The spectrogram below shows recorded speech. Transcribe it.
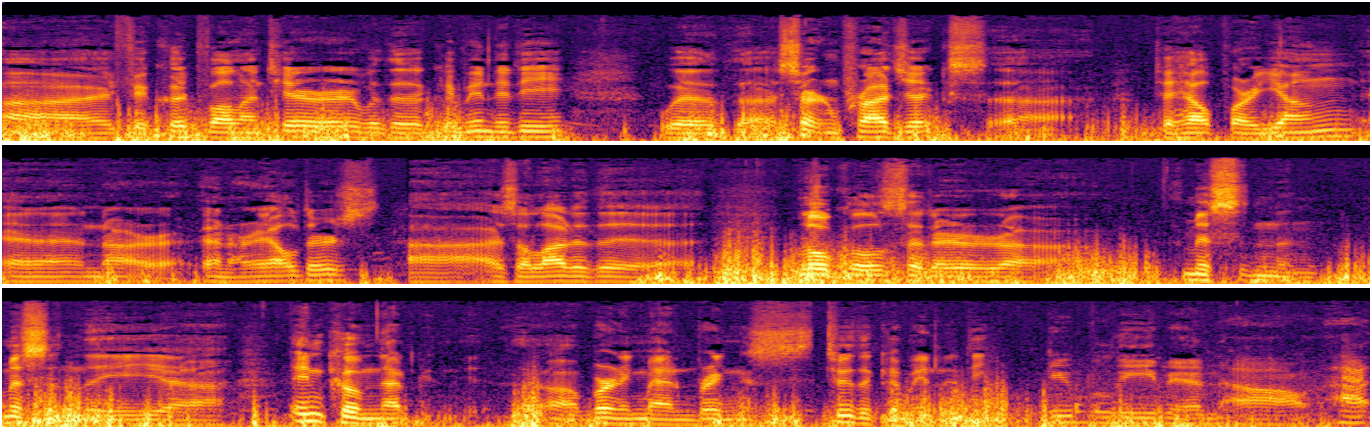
uh, if you could, volunteer with the community with uh, certain projects uh, to help our young and our and our elders. Uh, as a lot of the locals that are uh, missing missing the uh, income that uh, Burning Man brings to the community. I do believe in uh,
